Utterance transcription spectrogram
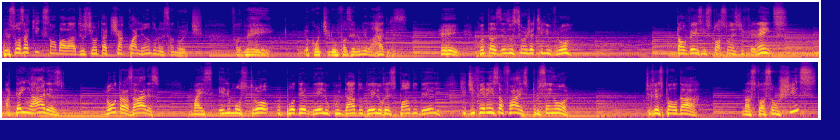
Pessoas aqui que estão abaladas e o Senhor está te chacoalhando nessa noite, falando: Ei, eu continuo fazendo milagres. Ei, quantas vezes o Senhor já te livrou? Talvez em situações diferentes, até em áreas, em outras áreas, mas ele mostrou o poder dele, o cuidado dele, o respaldo dele. Que diferença faz para o Senhor te respaldar na situação X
